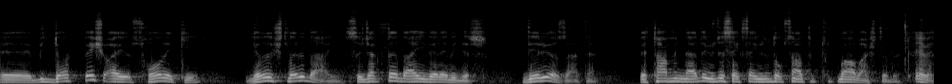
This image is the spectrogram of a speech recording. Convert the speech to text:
e, bir 4-5 ay sonraki yağışları dahi, sıcaklıkları dahi verebilir. Veriyor zaten. Ve tahminlerde %80, %90 artık tutmaya başladı. Evet.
